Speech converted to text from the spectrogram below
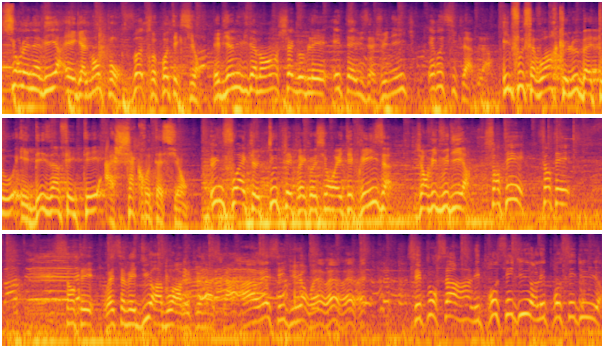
sur le navire et également pour votre protection. Et bien évidemment, chaque gobelet est à usage unique et recyclable. Il faut savoir que le bateau est désinfecté à chaque rotation. Une fois que toutes les précautions ont été prises, j'ai envie de vous dire santé, santé, Santé santé. Ouais, ça va être dur à boire avec le masque. hein. Ah ouais, c'est dur, ouais, ouais, ouais, ouais. C'est pour ça, hein, les procédures, les procédures.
